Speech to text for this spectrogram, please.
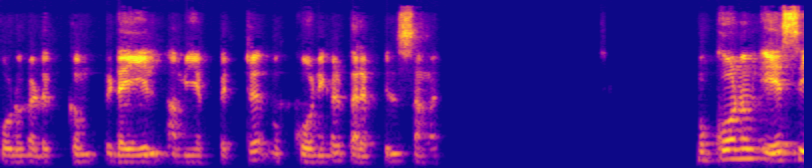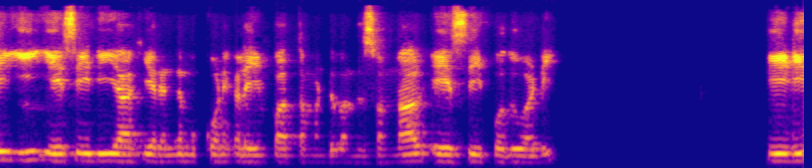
கோடுகளுக்கும் இடையில் அமையப்பெற்ற முக்கோணிகள் பரப்பில் சம. முக்கோணம் ஏசிஇ ஏசிடி e, ஆகிய இரண்டு முக்கோணிகளையும் பார்த்தோம் என்று வந்து சொன்னால் ஏசி பொது அடி e, இடி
